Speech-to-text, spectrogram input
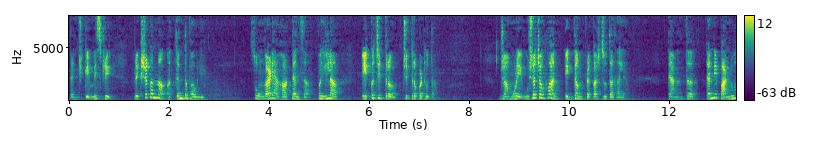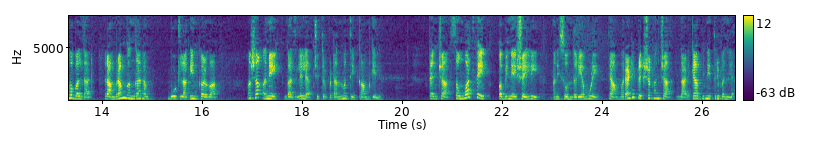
त्यांची केमिस्ट्री प्रेक्षकांना अत्यंत भावली. सोंगाड्या हा त्यांचा पहिला एकचित्र चित्रपट होता. ज्यामुळे उषा चव्हाण एकदम प्रकाश झोतात आल्या. त्यानंतर त्यांनी पांडू हवालदार रामराम गंगाराम बोट लागीन कळवा अशा अनेक गाजलेल्या चित्रपटांमध्ये काम केले. त्यांच्या संवादफेक अभिनय शैली आणि सौंदर्यामुळे त्या मराठी प्रेक्षकांच्या लाडक्या अभिनेत्री बनल्या.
